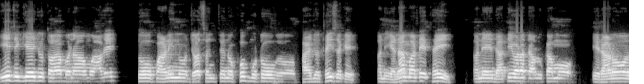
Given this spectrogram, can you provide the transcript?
એ જગ્યાએ જો તળાવ બનાવવામાં આવે તો પાણીનો, જળ સંચયનો ખૂબ મોટો ફાયદો થઈ શકે. અને એના માટે થઈ અને દાંતીવાડા તાલુકામાં એ રાણોલ,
